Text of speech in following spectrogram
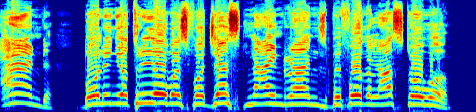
and bowling your three overs for just nine runs before the last over.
